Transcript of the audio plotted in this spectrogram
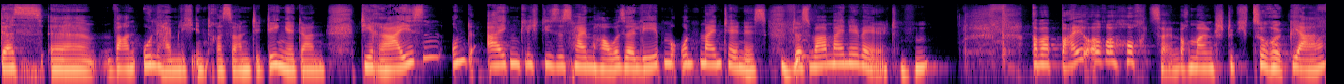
das äh, waren unheimlich interessante Dinge dann. Die Reisen und eigentlich dieses Heimhauserleben und mein Tennis. Mhm. Das war meine Welt. Mhm. Aber bei eurer Hochzeit, noch mal ein Stück zurück, ja.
